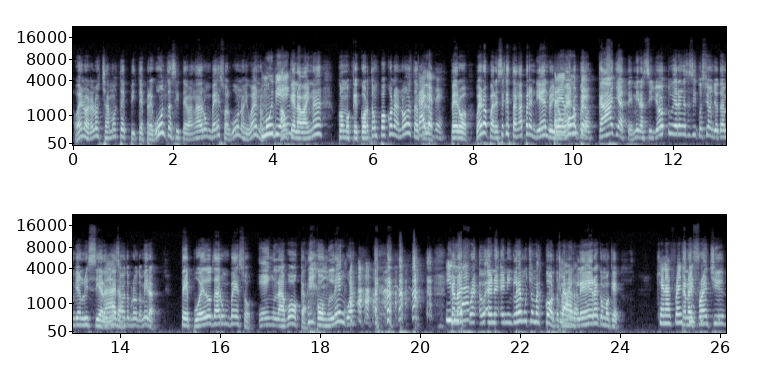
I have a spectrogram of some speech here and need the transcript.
bueno, ahora los chamos te, te preguntan si te van a dar un beso algunos, y bueno, Muy bien. aunque la vaina como que corta un poco la nota, Cállate. Pero, bueno, parece que están aprendiendo, y yo, bueno, Pregunte. pero cállate, mira, si yo estuviera en esa situación, yo también lo hiciera, Yo en ese Claro. momento pregunto, mira, te puedo dar un beso en la boca con lengua. Y durar- en, en inglés es mucho más corto, pero en inglés era como que, Can I French Can I? French you?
